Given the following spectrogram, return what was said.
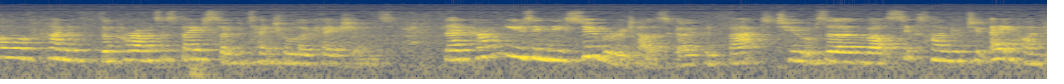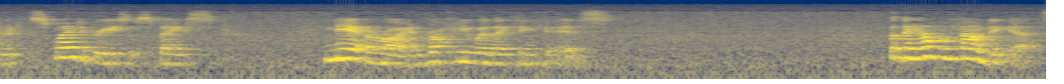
of kind of the parameter space, so potential locations. They're currently using the Subaru telescope, in fact, to observe about 600 to 800 square degrees of space near Orion, roughly where they think it is. But they haven't found it yet.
